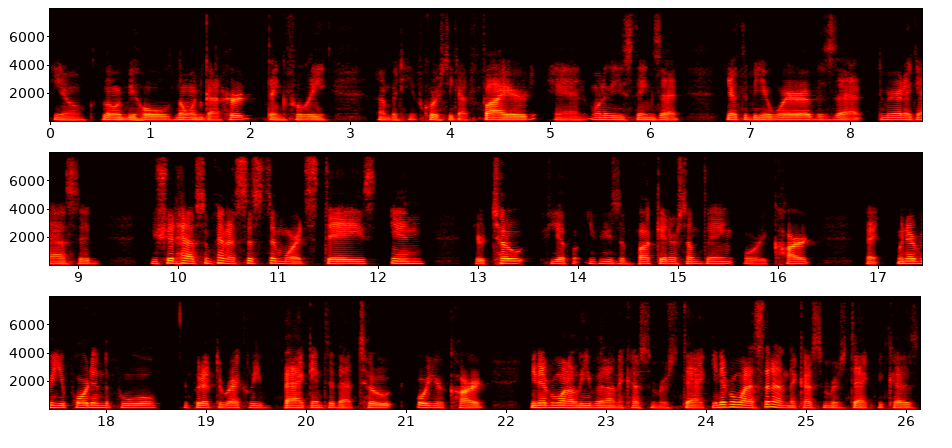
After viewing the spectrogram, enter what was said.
you know lo and behold no one got hurt thankfully Um, but he, of course, he got fired. And one of these things that you have to be aware of is that the muriatic acid, you should have some kind of system where it stays in your tote. If you have, if you use a bucket or something or a cart, that whenever you pour it in the pool, you put it directly back into that tote or your cart. You never want to leave it on the customer's deck. You never want to sit on the customer's deck because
